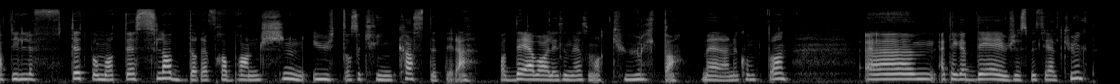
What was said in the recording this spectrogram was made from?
at de løftet på en måte sladderet fra bransjen ut, og så kringkastet de det. Og det var liksom det som var kult da, med denne kontoen. Um, jeg tenker at det er jo ikke spesielt kult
